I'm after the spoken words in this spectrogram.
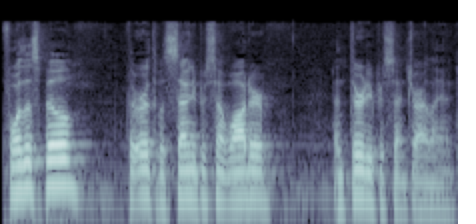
Before the spill, the Earth was 70% water and 30% dry land.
